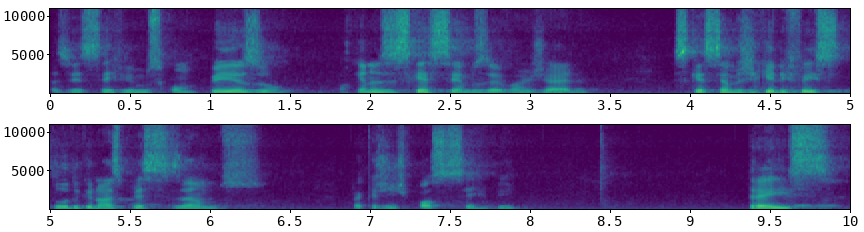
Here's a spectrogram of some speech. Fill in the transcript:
Às vezes servimos com peso, porque nos esquecemos do Evangelho. Esquecemos de que Ele fez tudo o que nós precisamos para que a gente possa servir. Três,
